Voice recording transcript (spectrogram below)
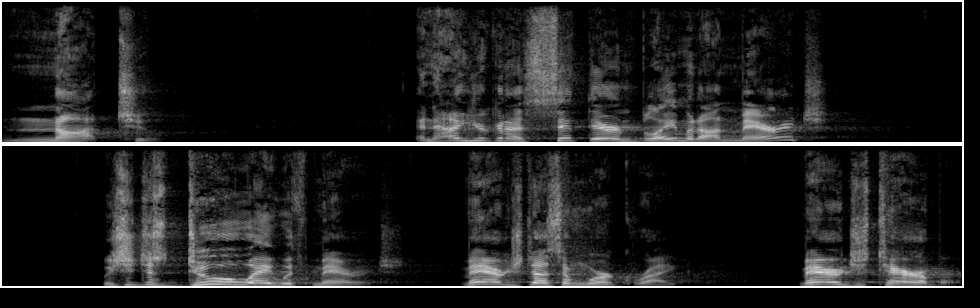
not to. And now you're going to sit there and blame it on marriage? We should just do away with marriage. Marriage doesn't work right. Marriage is terrible.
